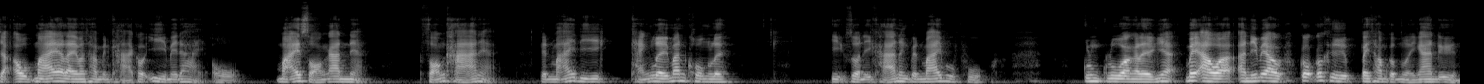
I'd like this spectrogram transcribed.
จะเอาไม้อะไรมาทำเป็นขาเก้าอี้ไม่ได้ โอ้ไม้สองอันเนี่ยสองขาเนี่ย เป็นไม้ดี แข็งเลยมั่นคงเลย อีกส่วนอีกขาหนึ่งเป็นไม้ผุๆกลวงๆอะไรอย่างเงี้ยไม่เอาอะอันนี้ไม่เอาก็ก็คือไปทำกับหน่วยงานอื่น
